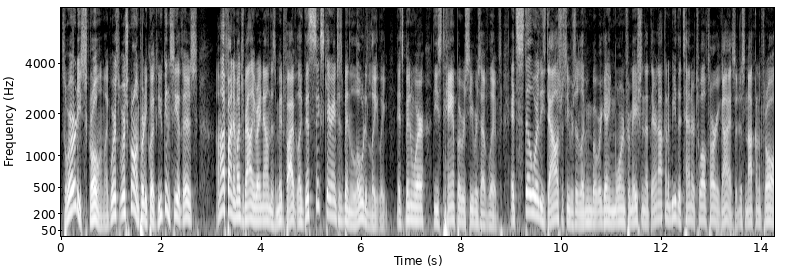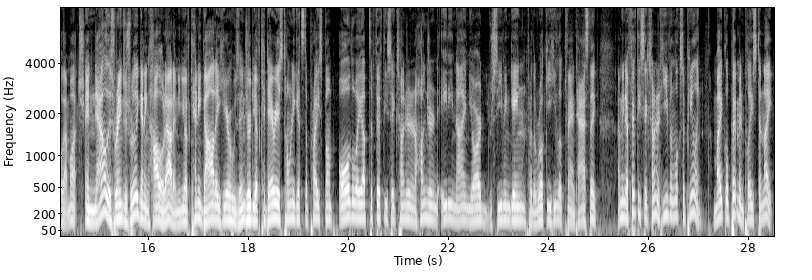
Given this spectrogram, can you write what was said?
So we're already scrolling. Like we're, we're scrolling pretty quick. You can see that there's I'm not finding much value right now in this mid five. Like this 6K range has been loaded lately. It's been where these Tampa receivers have lived. It's still where these Dallas receivers are living, but we're getting more information that they're not going to be the 10 or 12 target guys. They're just not going to throw all that much. And now this range is really getting hollowed out. I mean, you have Kenny Golladay here who's injured. You have Kadarius Toney gets the price bump all the way up to 5600 and 189 yard receiving game for the rookie. He looked fantastic. I mean, at 5600 he even looks appealing. Michael Pittman plays tonight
